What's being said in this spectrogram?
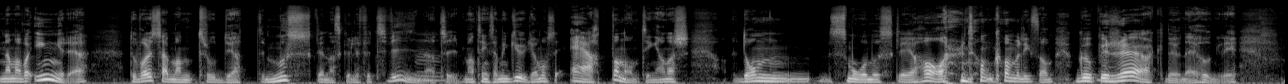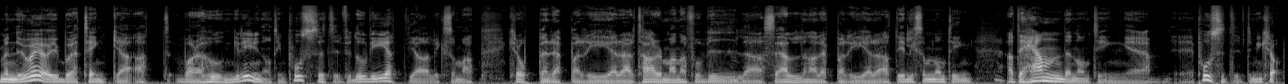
när man var yngre då var det så här man trodde att musklerna skulle förtvina. Mm. Typ. Man tänkte så här, men gud jag måste äta någonting annars de små muskler jag har de kommer liksom gå upp i rök nu när jag är hungrig. Men nu har jag ju börjat tänka att vara hungrig är ju någonting positivt för då vet jag liksom att kroppen reparerar, tarmarna får vila, cellerna reparerar, att det är liksom någonting, att det händer någonting eh, positivt i min kropp.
